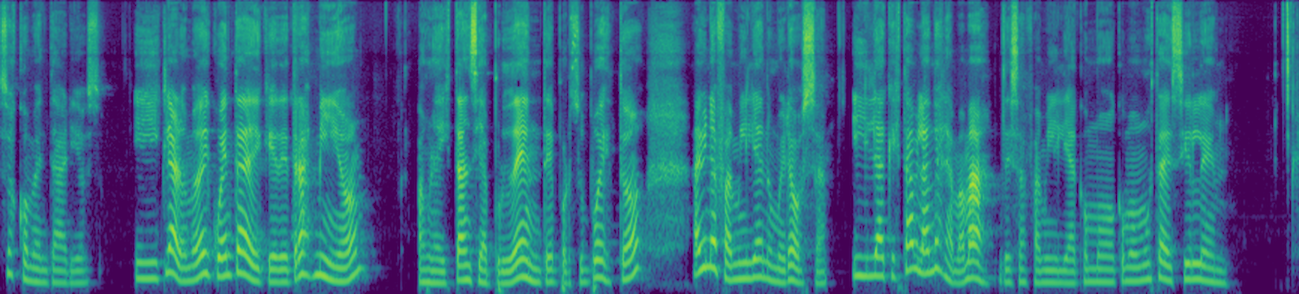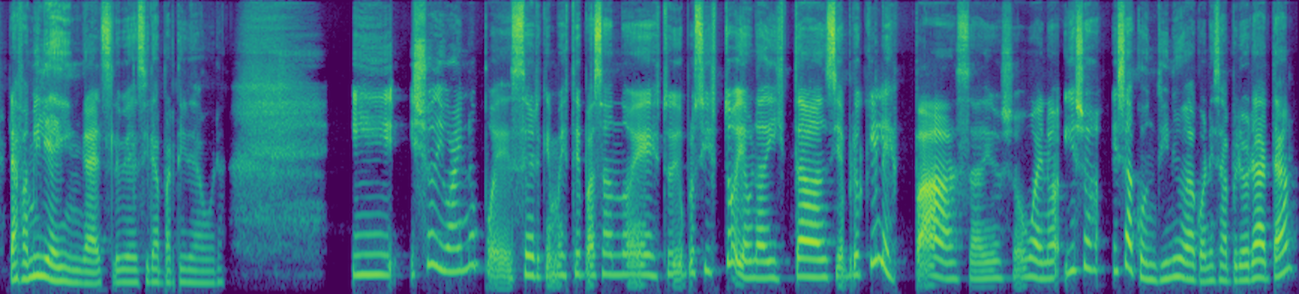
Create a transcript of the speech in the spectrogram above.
esos comentarios. Y claro, me doy cuenta de que detrás mío, a una distancia prudente, por supuesto, hay una familia numerosa. Y la que está hablando es la mamá de esa familia, como, como me gusta decirle, la familia Ingalls, le voy a decir a partir de ahora. Y, yo digo, ay, no puede ser que me esté pasando esto. Digo, pero si estoy a una distancia, pero ¿qué les pasa? Digo yo, bueno, y eso, ella continúa con esa perorata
